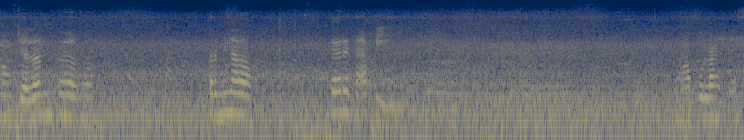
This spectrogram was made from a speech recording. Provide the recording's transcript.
mau jalan ke terminal kereta api. Mau pulang guys.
